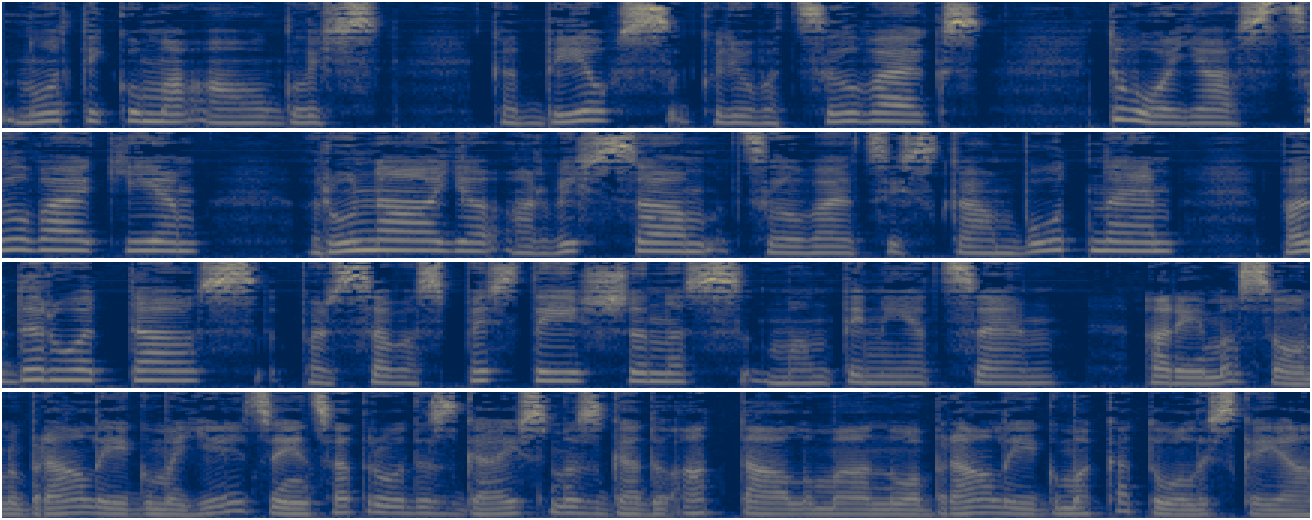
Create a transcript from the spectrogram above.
notikuma auglis, kad Dievs kļuva cilvēks, tuvojās cilvēkiem, runāja ar visām cilvēciskām būtnēm, padarot tās par savas pestīšanas mantiniecēm. Arī masonu brālīguma jēdziens atrodas gaismas gadu attālumā no brālīguma katoliskajā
